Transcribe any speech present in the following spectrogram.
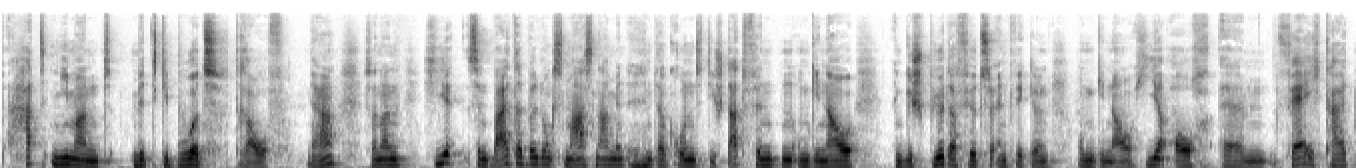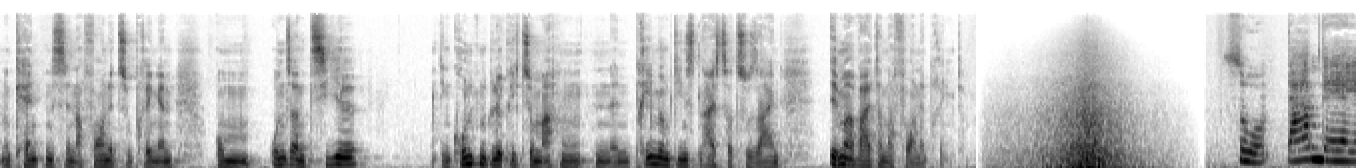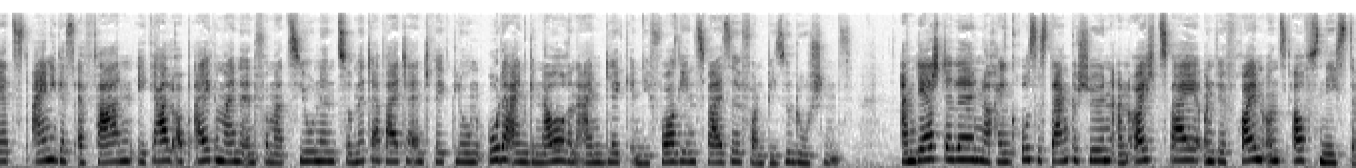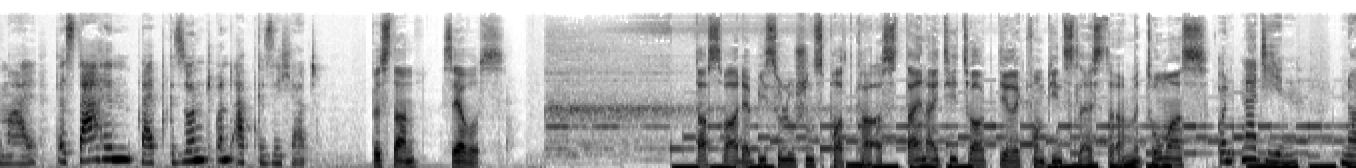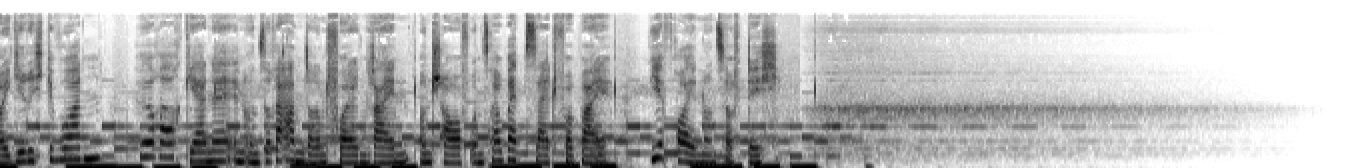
hat niemand mit Geburt drauf ja, sondern hier sind Weiterbildungsmaßnahmen im Hintergrund, die stattfinden, um genau ein Gespür dafür zu entwickeln, um genau hier auch ähm, Fähigkeiten und Kenntnisse nach vorne zu bringen, um unser Ziel, den Kunden glücklich zu machen, ein Premium-Dienstleister zu sein, immer weiter nach vorne bringt. So, da haben wir ja jetzt einiges erfahren, egal ob allgemeine Informationen zur Mitarbeiterentwicklung oder einen genaueren Einblick in die Vorgehensweise von B-Solutions. An der Stelle noch ein großes Dankeschön an euch zwei und wir freuen uns aufs nächste Mal. Bis dahin bleibt gesund und abgesichert. Bis dann. Servus. Das war der B-Solutions Podcast, dein IT-Talk direkt vom Dienstleister mit Thomas und Nadine. Neugierig geworden? Höre auch gerne in unsere anderen Folgen rein und schau auf unserer Website vorbei. Wir freuen uns auf dich.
